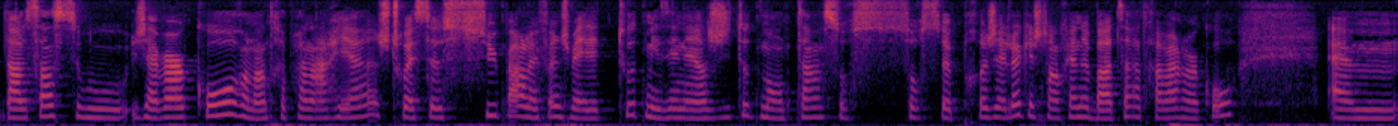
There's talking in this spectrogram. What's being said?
dans le sens où j'avais un cours en entrepreneuriat. Je trouvais ça super le fun. Je mettais toutes mes énergies, tout mon temps sur, sur ce projet-là que je suis en train de bâtir à travers un cours. Euh,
